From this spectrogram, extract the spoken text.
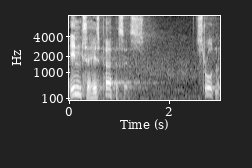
into his purposes. Extraordinary.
